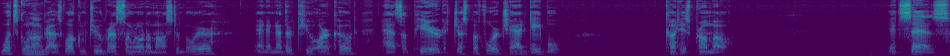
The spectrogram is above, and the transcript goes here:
What's going on, guys? Welcome to Wrestling World. I'm Austin Boyer, and another QR code has appeared just before Chad Gable cut his promo. It says,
